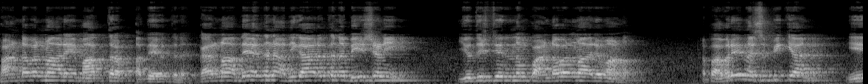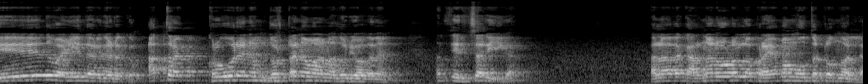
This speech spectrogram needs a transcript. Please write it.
പാണ്ഡവന്മാരെ മാത്രം അദ്ദേഹത്തിന്. കാരണം അദ്ദേഹത്തിന് അധികാരത്തിന് ഭീഷണി യുധിഷ്ഠിരനും പാണ്ഡവന്മാരുമാണ്. അപ്പൊ അവരെ നശിപ്പിക്കാൻ ഏത് വഴിയും തിരഞ്ഞെടുക്കും. അത്ര ക്രൂരനും ദുഷ്ടനുമാണ് ദുര്യോധനൻ. അത് തിരിച്ചറിയുക. അല്ലാതെ കർണനോടുള്ള പ്രേമം മൂത്തിട്ടൊന്നുമല്ല.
